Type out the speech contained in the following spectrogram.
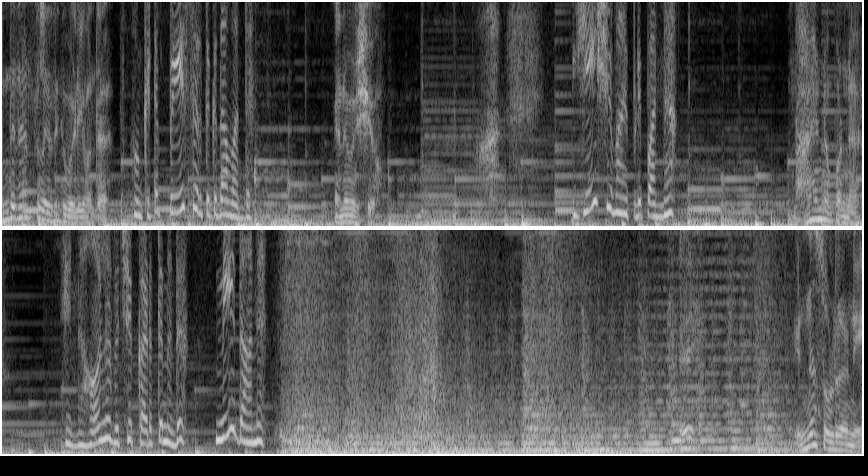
இந்த நேரத்துல எதுக்கு வெளியே வந்த? உன்கிட்ட பேசுறதுக்கு தான் வந்தேன். என்ன விஷயம்? ஏன் சிவா இப்படி பண்ண? நான் என்ன பண்ணேன்? என்ன ஆளை வச்சு கடத்தினது நீ தானே என்ன சொல்ற நீ?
